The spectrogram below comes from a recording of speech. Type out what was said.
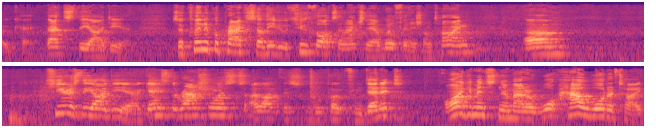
Okay, that's the idea. So, clinical practice, I'll leave you with two thoughts, and actually, I will finish on time. Um, Here's the idea. Against the rationalists, I like this little quote from Dennett arguments, no matter what, how watertight,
